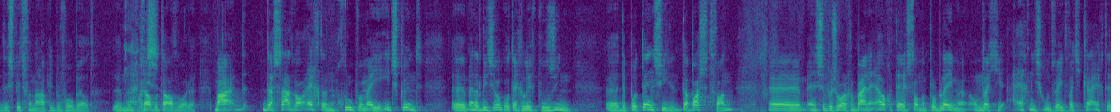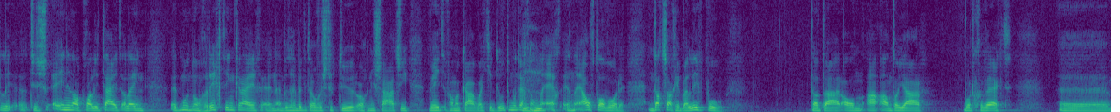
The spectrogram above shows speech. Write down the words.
de spits van Napoli bijvoorbeeld. Er moet die geld betaald worden. Maar daar staat wel echt een groep waarmee je iets kunt. Eh, en dat liet ze ook wel tegen Liverpool zien. Eh, de potentie, daar barst het van. Eh, en ze bezorgen bijna elke tegenstander problemen. Omdat je eigenlijk niet zo goed weet wat je krijgt. Het is een en al kwaliteit. Alleen het moet nog richting krijgen. En, en dan heb ik het over structuur, organisatie. Weten van elkaar wat je doet. Het moet echt nog een, echt een elftal worden. En dat zag je bij Liverpool. Dat daar al een aantal jaar wordt gewerkt. ehm,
